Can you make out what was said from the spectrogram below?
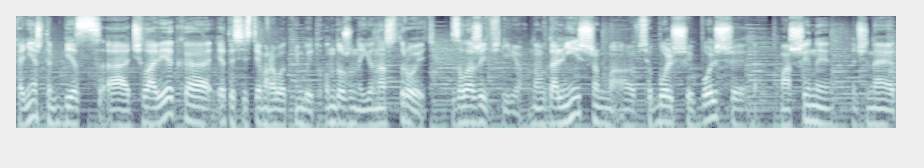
Конечно, без э, человека эта система работать не будет. Он должен ее настроить, заложить в нее. Но в дальнейшем э, все больше и больше машины начинают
